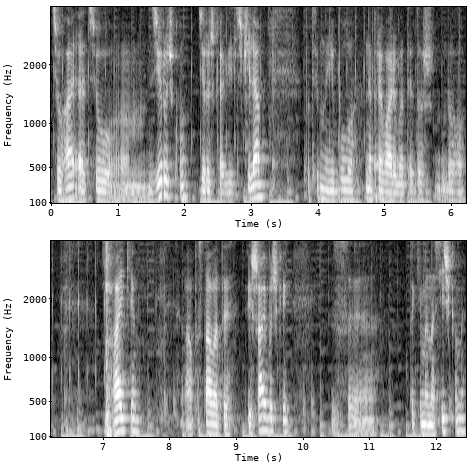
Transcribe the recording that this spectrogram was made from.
цю, е, цю ем, зірочку, зірочка від штіля, потрібно її було не приварювати до, до гайки, а поставити дві шайбочки з е, такими насічками.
